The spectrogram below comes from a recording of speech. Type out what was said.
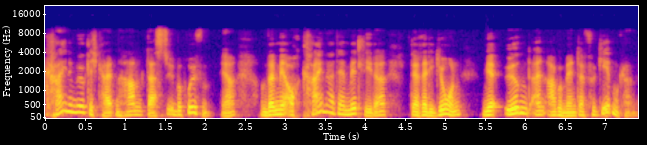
keine Möglichkeiten haben, das zu überprüfen. Ja? Und wenn mir auch keiner der Mitglieder der Religion mir irgendein Argument dafür geben kann.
